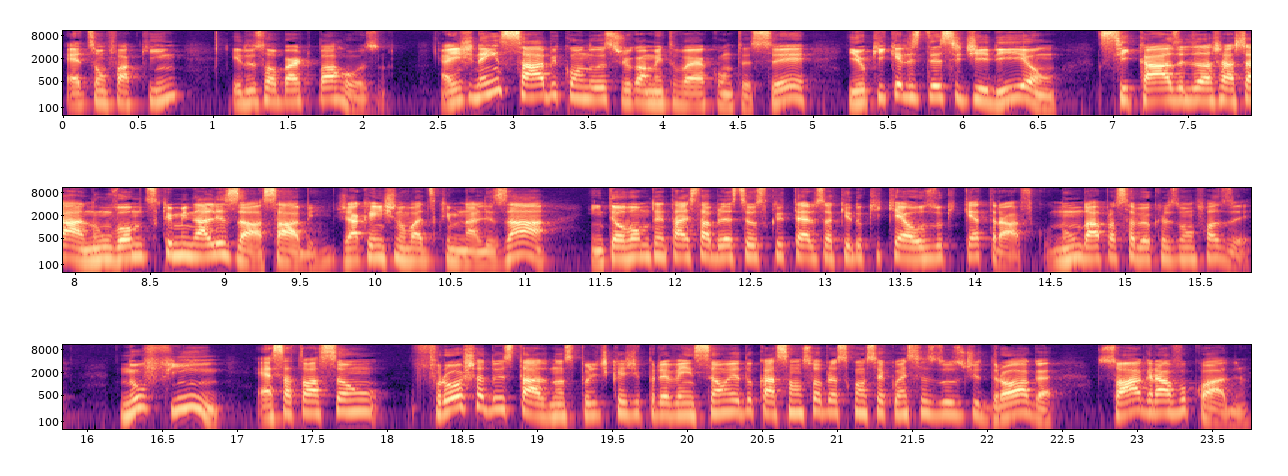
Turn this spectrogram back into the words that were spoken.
Edson Fachin e do Roberto Barroso. A gente nem sabe quando esse julgamento vai acontecer e o que, que eles decidiriam se caso eles achassem, ah, não vamos descriminalizar, sabe? Já que a gente não vai descriminalizar, então vamos tentar estabelecer os critérios aqui do que, que é uso do que, que é tráfico. Não dá para saber o que eles vão fazer. No fim, essa atuação frouxa do Estado nas políticas de prevenção e educação sobre as consequências do uso de droga só agrava o quadro.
